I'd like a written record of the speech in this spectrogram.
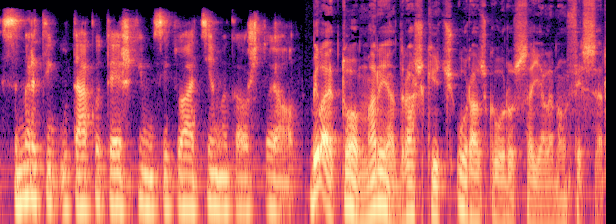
smrti u tako teškim situacijama kao što je ovo. Bila je to Marija Draškić u razgovoru sa Jelenom Fiser.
